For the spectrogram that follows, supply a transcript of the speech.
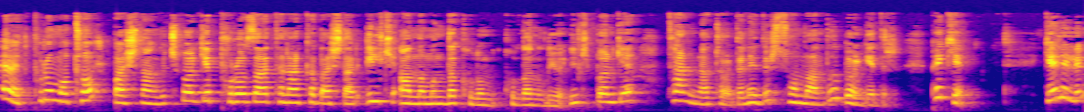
Evet promotor başlangıç bölge. Pro zaten arkadaşlar ilk anlamında kullanılıyor. İlk bölge terminatörde nedir? Sonlandığı bölgedir. Peki gelelim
